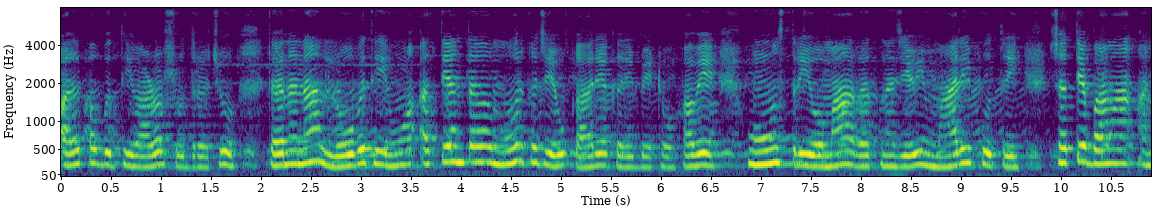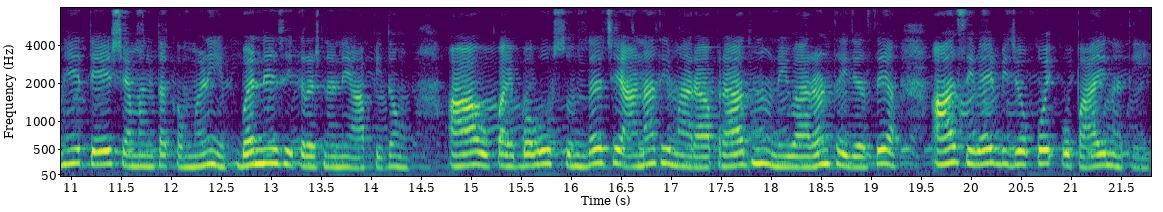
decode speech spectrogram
અલ્પબુદ્ધિવાળો, શુદ્ર છું. ધનના લોભથી હું અત્યંત મૂર્ખ જેવું કાર્ય કરી બેઠો. હવે હું સ્ત્રીઓમાં રત્ન જેવી મારી પુત્રી સત્યભામા અને તે શ્યમંતક મણિ બંને શ્રી કૃષ્ણને આપી દઉં. આ ઉપાય બહુ સુંદર છે. આનાથી મારા અપરાધનું નિવારણ થઈ જશે. આ સિવાય બીજો કોઈ ઉપાય નથી.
